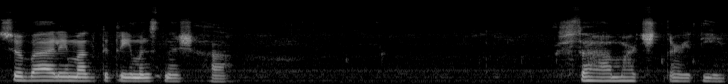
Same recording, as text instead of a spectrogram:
So, bali, magta 3 months na siya. Sa March 30.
